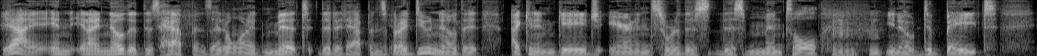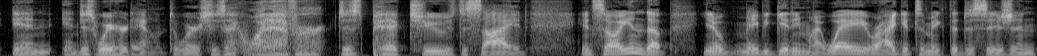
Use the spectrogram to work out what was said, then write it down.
yeah, and and I know that this happens. I don't want to admit that it happens, but I do know that I can engage Erin in sort of this this mental, mm-hmm. you know, debate and and just wear her down to where she's like, whatever, just pick, choose, decide. And so I end up, you know, maybe getting my way, or I get to make the decision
